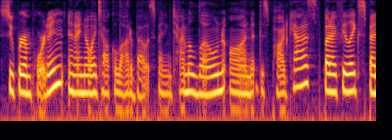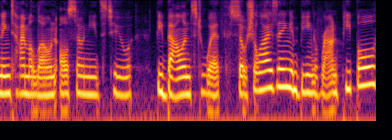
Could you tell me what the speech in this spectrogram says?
super important. And I know I talk a lot about spending time alone on this podcast, but I feel like spending time alone also needs to be balanced with socializing and being around people.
